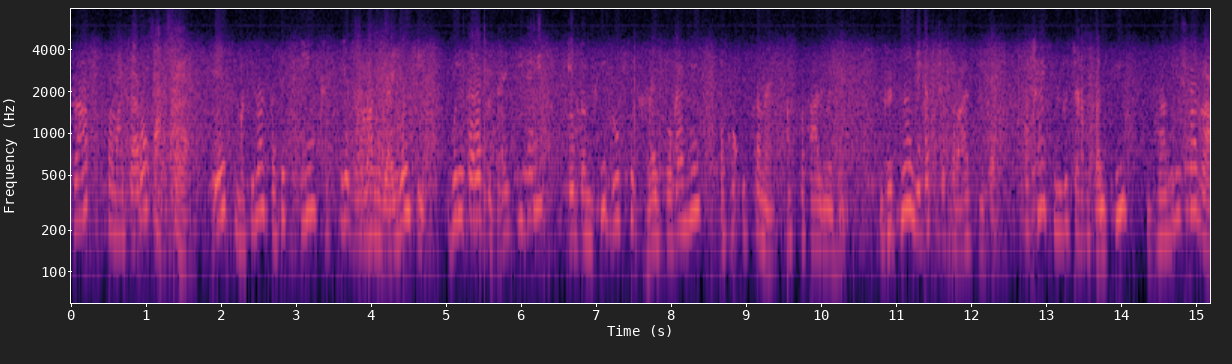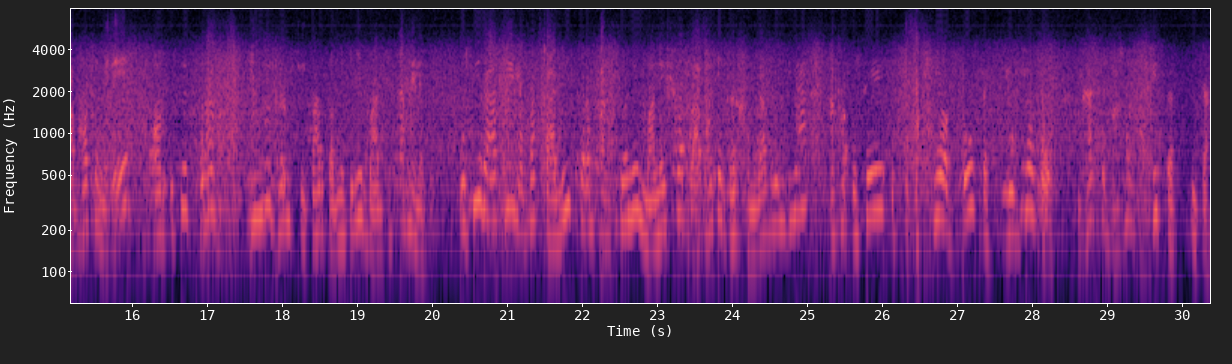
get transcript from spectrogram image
प्राप्त समाचारों के अनुसार, एक महिला सहित तीन ख्रिस्तीय धर्मानुयायियों की बुरी तरह पिटाई की गई, जो गंभीर रूप से घायल हो गए हैं तथा इस समय अस्पताल में हैं। घटना विगत शुक्रवार की है। कुछ एक हिंदू चरमपंथी भागेश्वर राभा से मिले और उसे पुनः हिंदू धर्म स्वीकार करने के लिए बाध्य करने लगे। उसी रात में लगभग 40 चरमपंथियों ने मानेश्वर राधा के घर हमला बोल दिया तथा उसे उसकी और दो सहयोगियों को घर से बाहर खींच कर पीटा।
